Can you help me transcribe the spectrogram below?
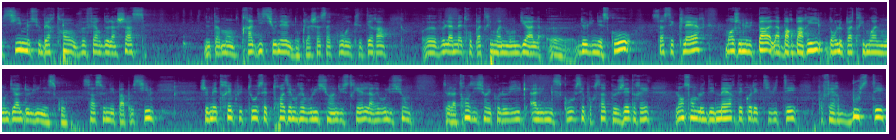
si M. Bertrand veut faire de la chasse, notamment traditionnelle, donc la chasse à cour, etc., euh, veut la mettre au patrimoine mondial euh, de l'UNESCO, ça c'est clair. Moi je ne mets pas la barbarie dans le patrimoine mondial de l'UNESCO. Ça ce n'est pas possible. Je mettrai plutôt cette troisième révolution industrielle, la révolution de la transition écologique à l'UNESCO. C'est pour ça que j'aiderai l'ensemble des maires, des collectivités pour faire booster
